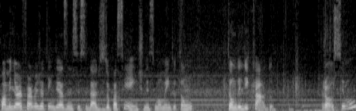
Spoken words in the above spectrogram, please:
com a melhor forma de atender às necessidades do paciente nesse momento tão, tão delicado. Próximo.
